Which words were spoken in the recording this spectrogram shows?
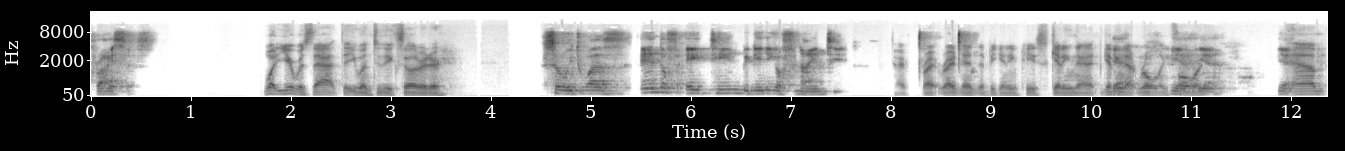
priceless. What year was that that you went to the accelerator? So it was end of 18, beginning of 19. Okay, right, right in the beginning piece, getting that, getting yeah. that rolling yeah, forward. Yeah. Yeah. Um,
